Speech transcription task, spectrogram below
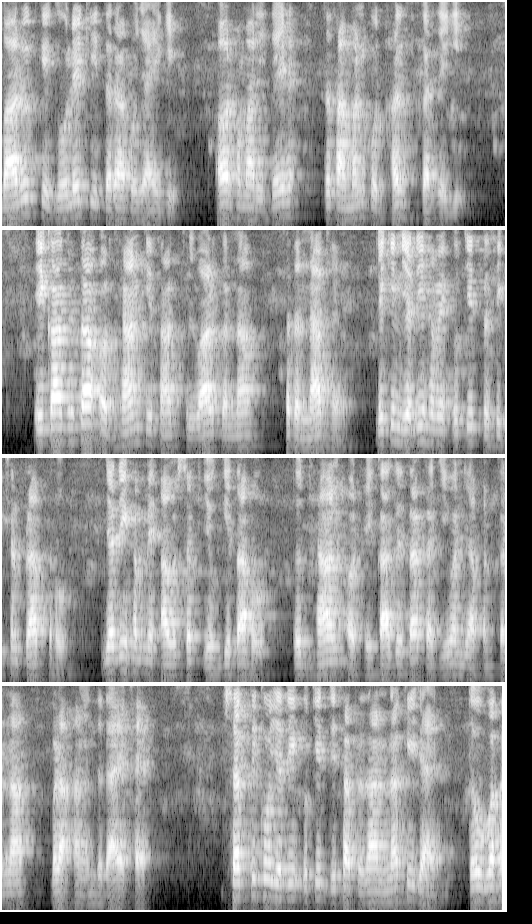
बारूद के गोले की तरह हो जाएगी और हमारी देह तथा मन को ध्वंस कर देगी। एकाग्रता और ध्यान के साथ खिलवाड़ करना खतरनाक है, लेकिन यदि हमें उचित प्रशिक्षण प्राप्त हो, यदि हम आवश्यक योग्यता हो तो ध्यान और एकाग्रता का जीवन यापन करना बड़ा आनंददायक है। शक्ति को यदि उचित दिशा प्रदान न की जाए तो वह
